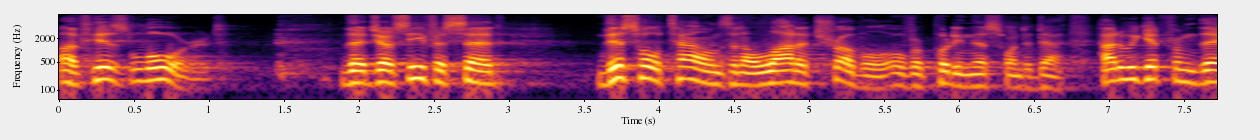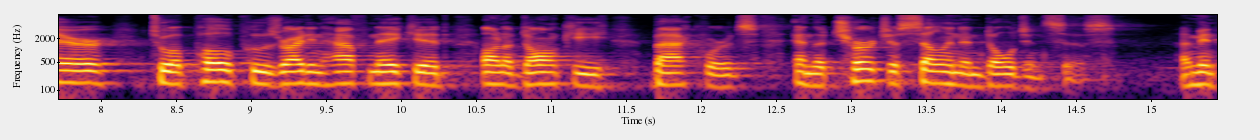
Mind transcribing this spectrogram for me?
of his Lord that Josephus said, this whole town's in a lot of trouble over putting this one to death. How do we get from there to a pope who's riding half naked on a donkey backwards and the church is selling indulgences? I mean,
